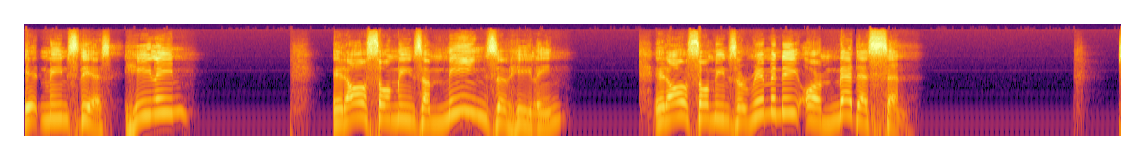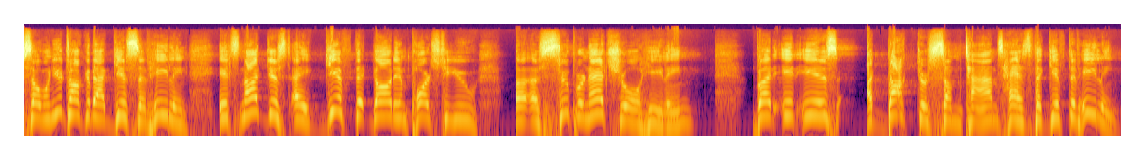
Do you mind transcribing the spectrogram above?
It means this healing. It also means a means of healing. It also means a remedy or medicine. So when you talk about gifts of healing, it's not just a gift that God imparts to you, a, a supernatural healing, but it is a doctor sometimes has the gift of healing.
